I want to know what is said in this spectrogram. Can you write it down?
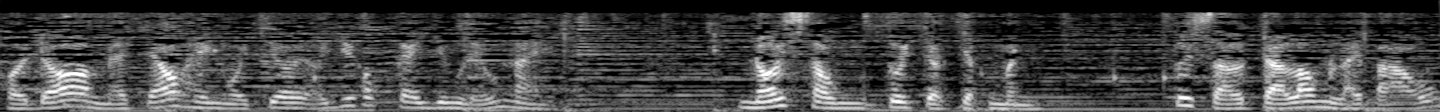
Hồi đó mẹ cháu hay ngồi chơi ở dưới gốc cây dương liễu này. Nói xong tôi chợt giật mình. Tôi sợ Trà Long lại bảo,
